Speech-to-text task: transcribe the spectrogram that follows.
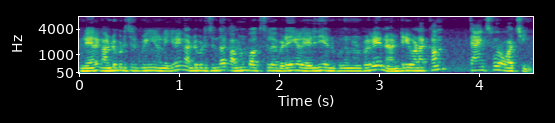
நேரம் கண்டுபிடிச்சிருப்பீங்கன்னு நினைக்கிறேன். கண்டுபிடிச்சிருந்தா கமெண்ட் பாக்ஸில் விடைகள் எழுதி அனுப்புங்க நண்பர்களே. நன்றி வணக்கம். தேங்க்ஸ் ஃபார் வாட்சிங்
